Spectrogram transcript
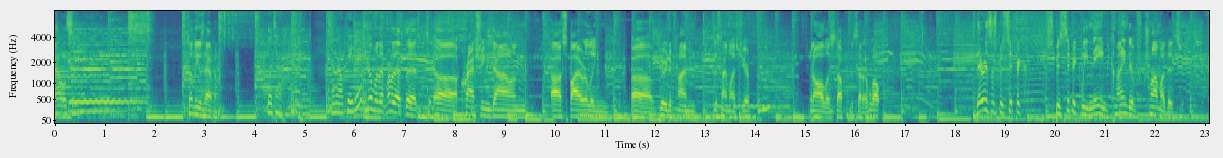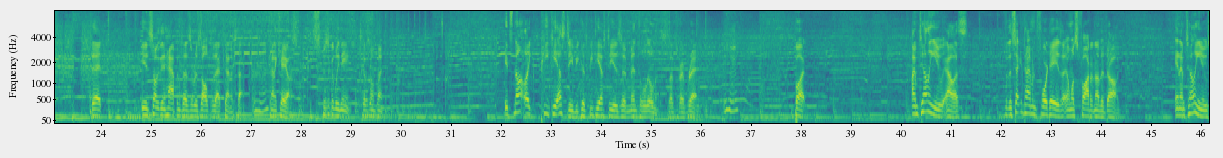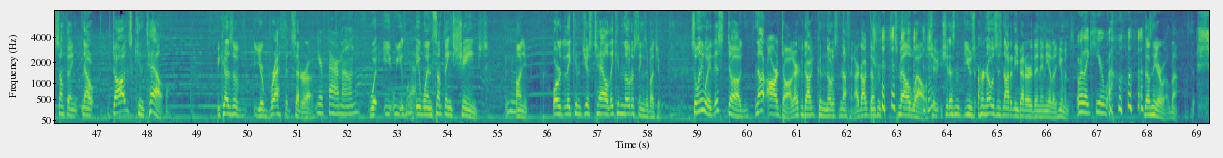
Allison, something has happened. What's happening? MLKJ? You know, remember that, remember that, that uh, crashing down, uh, spiraling uh, period of time this time last year? And all the stuff and et cetera. Well, there is a specific, specifically named kind of trauma that's, that is something that happens as a result of that kind of stuff, kind of chaos. It's specifically named. It's got its own thing. It's not like PTSD because PTSD is a mental illness. That's what I've read. Mm-hmm. But I'm telling you, Alice, for the second time in four days, I almost fought another dog. And I'm telling you something. Now, dogs can tell because of your breath, etc. Your pheromones. What you, you, Yeah. it- when something's changed mm-hmm. on you, or they can just tell. They can notice things about you. So anyway, this dog, not our dog. Our dog can notice nothing. Our dog doesn't smell well. She, she doesn't use her nose is not any better than any other humans. Or like hear well. Doesn't hear well. No.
